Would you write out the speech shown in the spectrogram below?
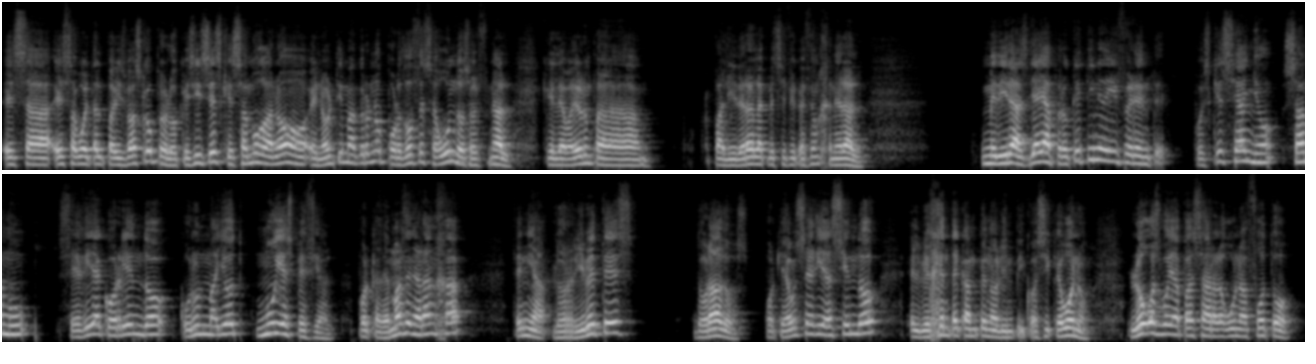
esa, esa, vuelta al País Vasco, pero lo que sí sé es que Samu ganó en última crono por 12 segundos al final, que le valieron para, para liderar la clasificación general. Me dirás, ya, ya, pero ¿qué tiene de diferente? Pues que ese año Samu seguía corriendo con un maillot muy especial, porque además de naranja tenía los ribetes dorados, porque aún seguía siendo el vigente campeón olímpico. Así que bueno, luego os voy a pasar alguna foto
